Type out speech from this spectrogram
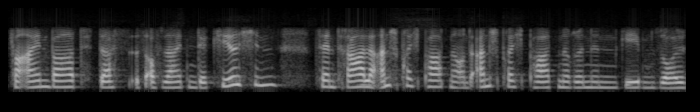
vereinbart, dass es auf Seiten der Kirchen zentrale Ansprechpartner und Ansprechpartnerinnen geben soll,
